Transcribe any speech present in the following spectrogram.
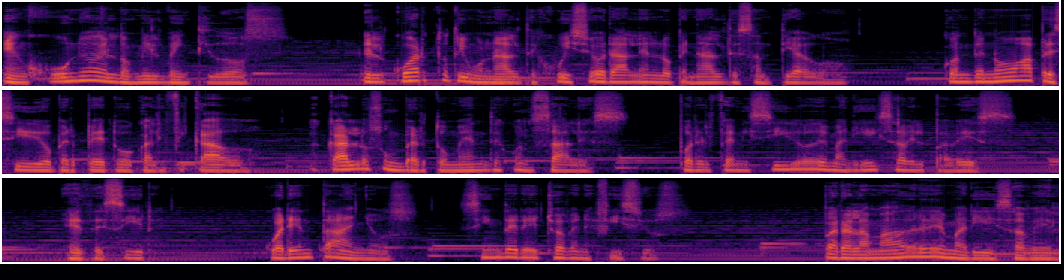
En junio del 2022, el cuarto tribunal de juicio oral en lo penal de Santiago condenó a presidio perpetuo calificado a Carlos Humberto Méndez González por el femicidio de María Isabel Pavés, es decir, 40 años sin derecho a beneficios. Para la madre de María Isabel,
